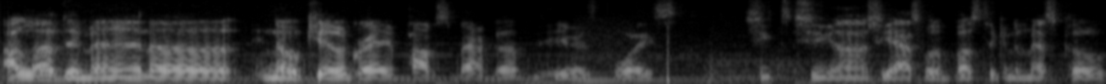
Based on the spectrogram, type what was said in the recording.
I loved it, man. Uh, you know, Kilgrave pops back up. You hear his voice. She she uh, she asked for the bus ticket to Mexico.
